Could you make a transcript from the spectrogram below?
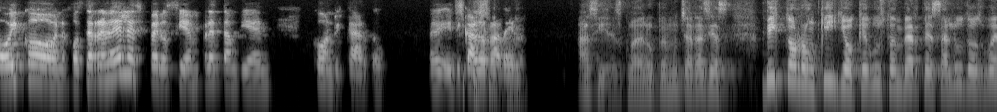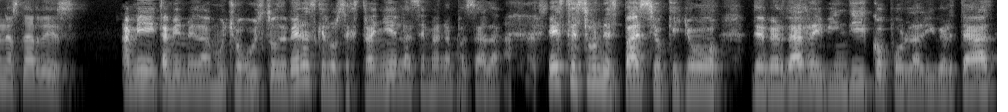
hoy con José Reveles, pero siempre también con Ricardo, eh, Ricardo Sí, sí, Ravelo. Así es, Guadalupe, muchas gracias. Víctor Ronquillo, qué gusto en verte. Saludos, buenas tardes. A mí también me da mucho gusto, de veras que los extrañé la semana pasada. Este es un espacio que yo de verdad reivindico por la libertad,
